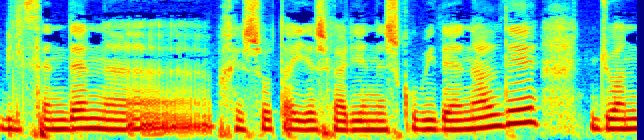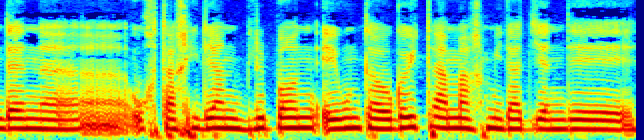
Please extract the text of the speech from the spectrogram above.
biltzen den uh, preso eta ieslarien eskubideen alde, joan den uh, urtahilean Bilbon eunta ogoita amak mila diende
